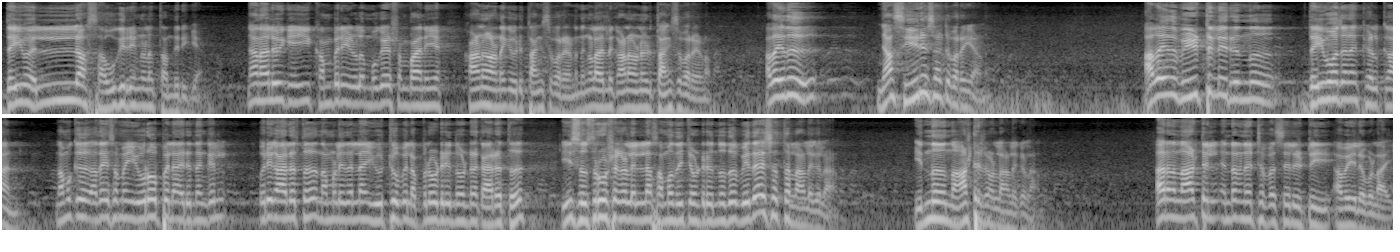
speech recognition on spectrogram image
ദൈവം എല്ലാ സൗകര്യങ്ങളും തന്നിരിക്കുകയാണ്. ഞാൻ ആലോചിക്കുക ഈ കമ്പനികൾ മുകേഷ് അംബാനിയെ കാണുകയാണെങ്കിൽ ഒരു താങ്ക്സ് പറയണം. നിങ്ങൾ അതിൽ കാണുകയാണെങ്കിൽ ഒരു താങ്ക്സ് പറയണം. അതായത് ഞാൻ സീരിയസ് ആയിട്ട് പറയുകയാണ്. അതായത് വീട്ടിലിരുന്ന് ദൈവോചനം കേൾക്കാൻ നമുക്ക് അതേസമയം യൂറോപ്പിലായിരുന്നെങ്കിൽ ഒരു കാലത്ത് നമ്മൾ ഇതെല്ലാം യൂട്യൂബിൽ അപ്ലോഡ് ചെയ്തുകൊണ്ടിരുന്ന കാലത്ത് ഈ ശുശ്രൂഷകളെല്ലാം സംബന്ധിച്ചുകൊണ്ടിരുന്നത് വിദേശത്തുള്ള ആളുകളാണ്. ഇന്ന് നാട്ടിലുള്ള ആളുകളാണ്. കാരണം നാട്ടിൽ ഇന്റർനെറ്റ് ഫെസിലിറ്റി അവൈലബിളായി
